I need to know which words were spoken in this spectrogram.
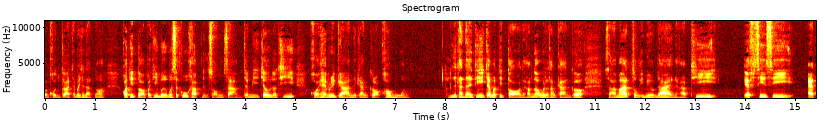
บางคนก็อาจจะไม่ถนัดเนาะก็ติดต่อไปที่เบอร์เมื่อสักครู่ครับ1213 จะมีเจ้าหน้าที่คอยให้บริการในการกรอกข้อมูล หรือท่านไหนที่จะมาติดต่อนะครับนอกเวลาทำการก็สามารถส่งอีเมลได้นะครับที่ fcc at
